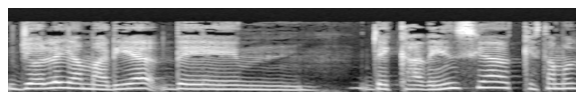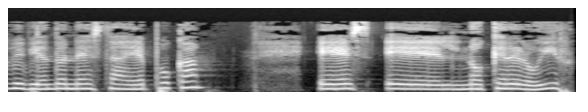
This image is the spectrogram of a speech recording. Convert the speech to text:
yo le llamaría de mm, decadencia que estamos viviendo en esta época es el no querer oír.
